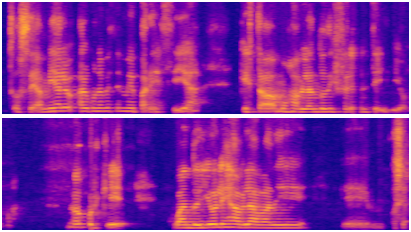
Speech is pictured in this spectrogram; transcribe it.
Entonces, a mí algunas veces me parecía que estábamos hablando diferente idioma, ¿no? Porque cuando yo les hablaba de, eh, o sea,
